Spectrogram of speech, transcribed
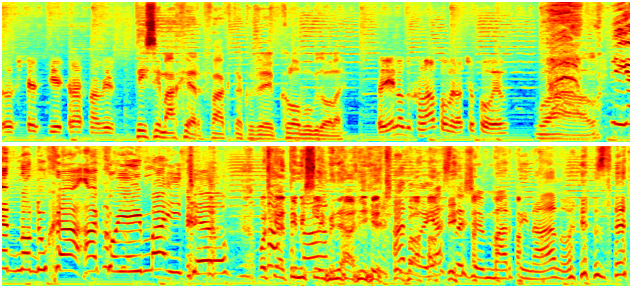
šťastie je krásna vec. Ty si macher, fakt, akože klobúk dole. Jednoducho napovedať, čo poviem. Wow. Jednoduchá ako jej majiteľ. Počkaj, ty myslí mňa, nie Áno, teba. jasné, že Martina, áno, jasné.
